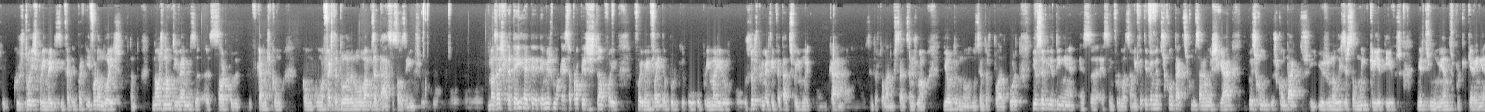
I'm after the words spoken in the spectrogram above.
que, que os dois primeiros infectados, e foram dois, portanto, nós não tivemos a, a sorte de, de ficarmos com, com, com, a festa toda, não levámos a taça sozinhos, o, o, o, mas acho que até, até, até, mesmo essa própria gestão foi, foi bem feita, porque o, primeiro, os dois primeiros infectados foi um, um Centro Hospitalar Universitário de São João e outro no, no Centro Hospitalar de Porto, e eu sabia, eu tinha essa, essa informação. E, efetivamente, os contactos começaram a chegar, depois os contactos, e, e os jornalistas são muito criativos nestes momentos, porque querem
